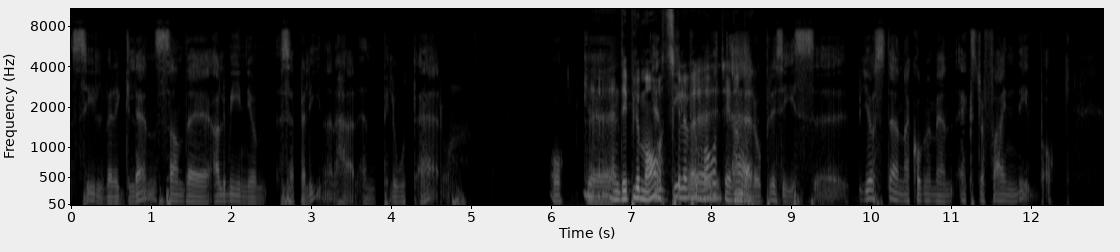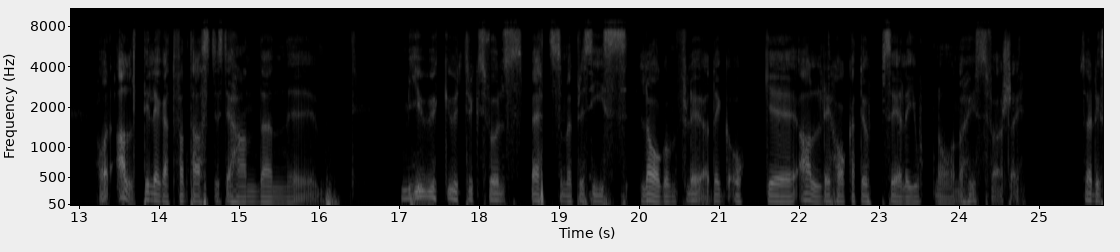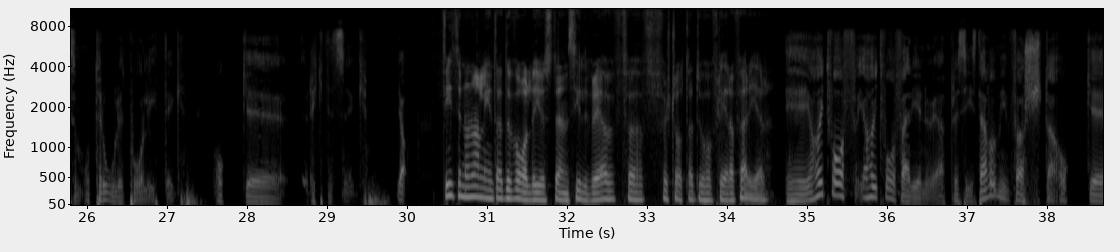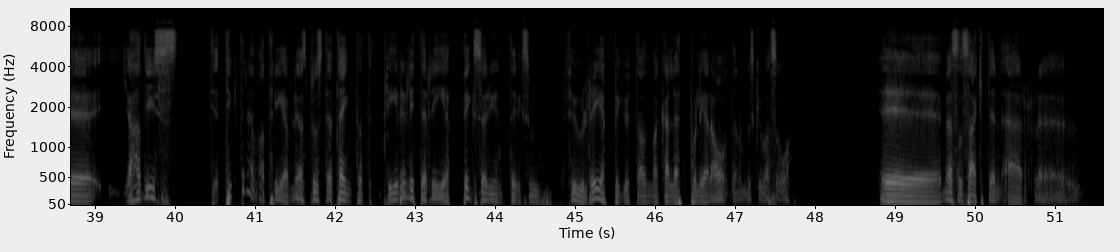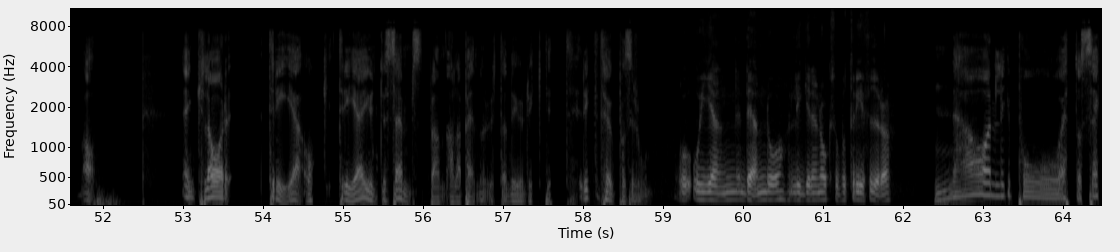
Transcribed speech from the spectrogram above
silverglänsande aluminium zeppelinare här, en Pilot Aero. Och, eh, en diplomat en skulle diplomat väl Aero, precis. Just denna kommer med en extra fine nib och har alltid legat fantastiskt i handen. Eh, mjuk, uttrycksfull spets som är precis lagom flödig och eh, aldrig hakat upp sig eller gjort någon hyss för sig. Så är liksom otroligt pålitlig och eh, riktigt snygg. Ja. Finns det någon anledning till att du valde just den silvriga? Jag har förstått att du har flera färger. Eh, jag, har ju två, jag har ju två färger nu, ja, precis. Det här var min första och eh, jag hade ju jag tyckte den var trevligast. Plus jag tänkte att blir det lite repig så är det ju inte liksom fulrepig utan man kan lätt polera av den om det skulle vara så. Eh, men som sagt den är eh, ja, en klar trea och trea är ju inte sämst bland alla pennor utan det är ju en riktigt, riktigt hög position. Och, och igen den då, ligger den också på 3-4? Ja, den ligger på 1 och 6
